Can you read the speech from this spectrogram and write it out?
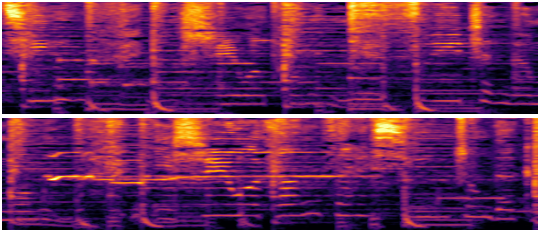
情，你是我童年最真的梦，你是我藏在心中的歌。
